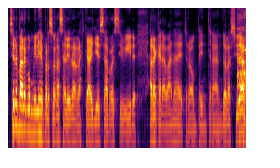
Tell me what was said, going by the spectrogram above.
Sin embargo, miles de personas salieron a las calles a recibir a la caravana de Trump entrando a la ciudad.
